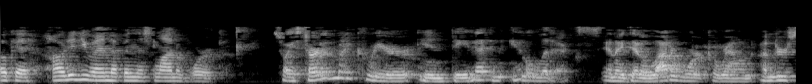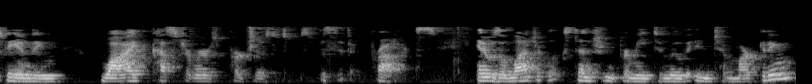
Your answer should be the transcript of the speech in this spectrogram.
Okay, how did you end up in this line of work? So I started my career in data and analytics and I did a lot of work around understanding why customers purchased specific products. And it was a logical extension for me to move into marketing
